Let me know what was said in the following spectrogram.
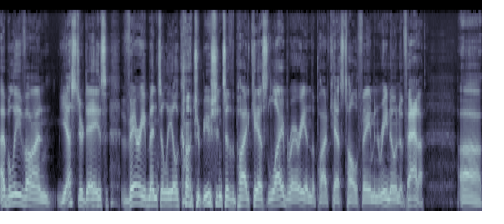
I believe on yesterday's very mentally ill contribution to the podcast library and the Podcast Hall of Fame in Reno, Nevada. Uh,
